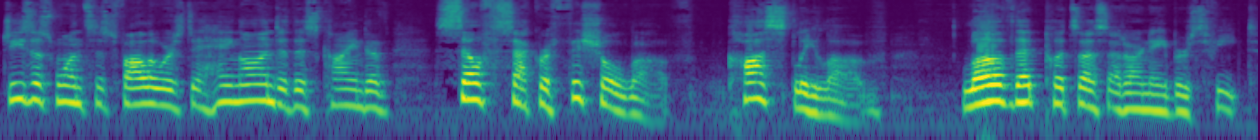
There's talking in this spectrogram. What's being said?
Jesus wants his followers to hang on to this kind of self sacrificial love, costly love, love that puts us at our neighbor's feet.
